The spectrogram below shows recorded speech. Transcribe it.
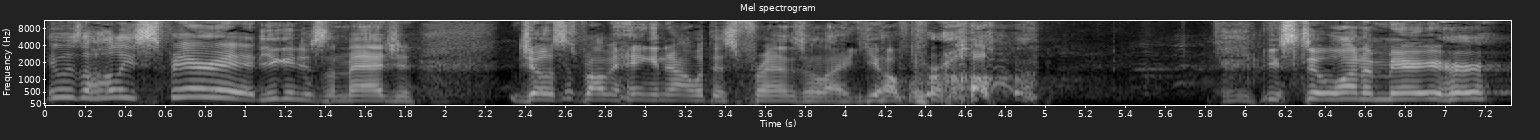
It was the Holy Spirit. You can just imagine Joseph's probably hanging out with his friends, are like, yo, bro, you still want to marry her?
